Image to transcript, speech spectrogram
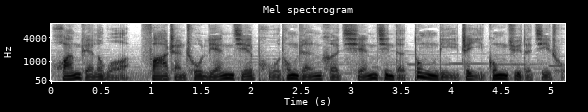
还给了我发展出连接普通人和前进的动力这一工具的基础。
